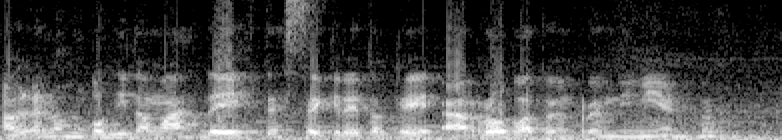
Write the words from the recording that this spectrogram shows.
Háblanos un poquito más de este secreto que arropa tu emprendimiento.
